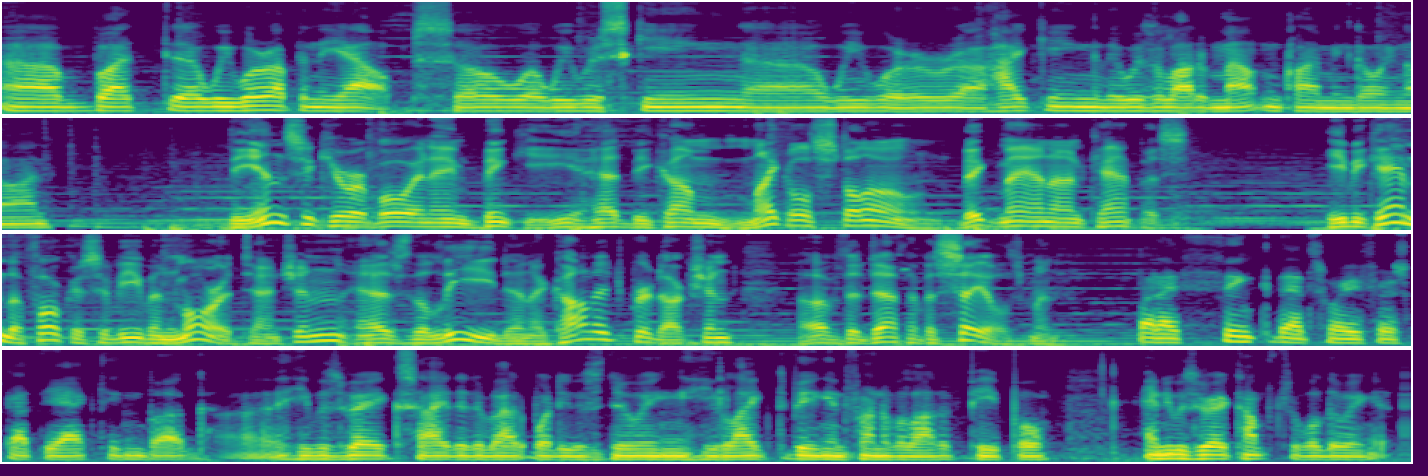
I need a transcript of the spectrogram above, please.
uh, but uh, we were up in the Alps, so uh, we were skiing, uh, we were uh, hiking, there was a lot of mountain climbing going on. The insecure boy named Binky had become Michael Stallone, big man on campus. He became the focus of even more attention as the lead in a college production of The Death of a Salesman. But I think that's where he first got the acting bug. Uh, he was very excited about what he was doing. He liked being in front of a lot of people and he was very comfortable doing it.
